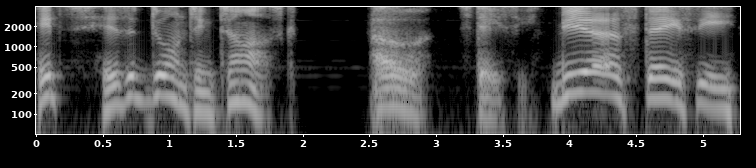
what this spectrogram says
It is a daunting task. Oh, Stacy. Dear Stacy.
